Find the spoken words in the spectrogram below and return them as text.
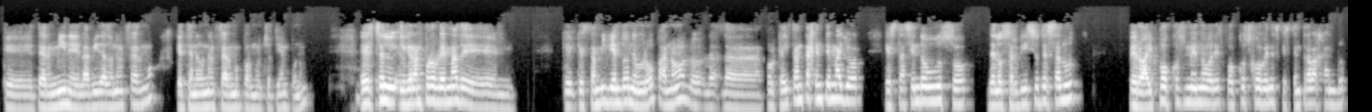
que termine la vida de un enfermo que tener un enfermo por mucho tiempo, ¿no? Es el gran problema de, que, están viviendo en Europa, ¿no? porque hay tanta gente mayor que está haciendo uso de los servicios de salud, pero hay pocos menores, pocos jóvenes que estén trabajando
